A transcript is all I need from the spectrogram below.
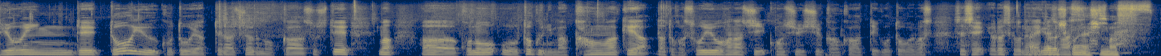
病院でどういうことをやってらっしゃるのかそして、まあ、あこの特にまあ緩和ケアだとかそういうお話今週1週間伺っていこうと思います先生よろしくお願いいたしますよろしくお願いします。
